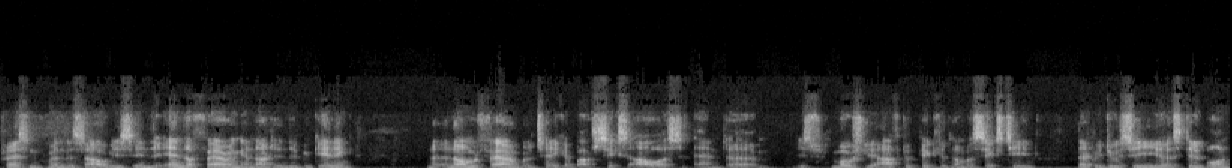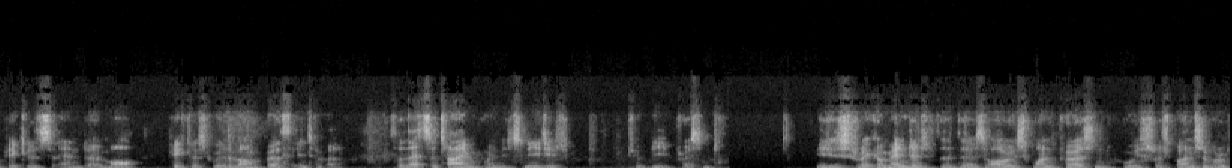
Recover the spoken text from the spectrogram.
present when the sow is in the end of farrowing and not in the beginning. A normal farrowing will take about six hours and um, is mostly after piglet number 16 that we do see uh, stillborn piglets and uh, more piglets with a long birth interval. So that's the time when it's needed to be present it is recommended that there's always one person who is responsible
